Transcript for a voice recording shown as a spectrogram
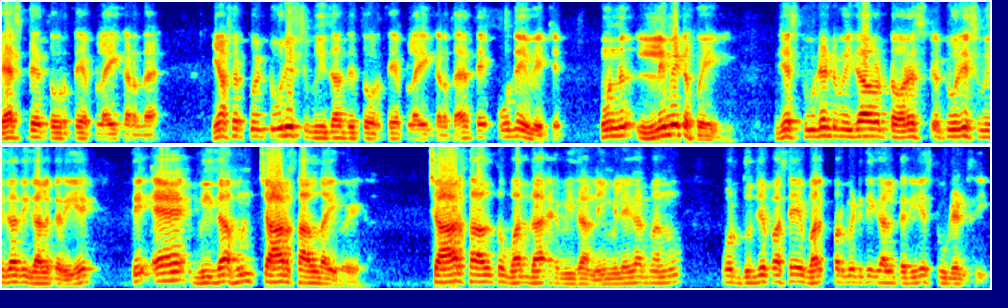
ਗੈਸਟ ਦੇ ਤੌਰ ਤੇ ਅਪਲਾਈ ਕਰਦਾ ਹੈ ਜਾਂ ਫਿਰ ਕੋਈ ਟੂਰਿਸਟ ਵੀਜ਼ਾ ਦੇ ਤੌਰ ਤੇ ਅਪਲਾਈ ਕਰਦਾ ਹੈ ਤੇ ਉਹਦੇ ਵਿੱਚ ਹੁਣ ਲਿਮਿਟ ਹੋਏਗੀ। ਜੇ ਸਟੂਡੈਂਟ ਵੀਜ਼ਾ ਔਰ ਟੂਰਿਸਟ ਟੂਰਿਸਟ ਵੀਜ਼ਾ ਦੀ ਗੱਲ ਕਰੀਏ ਤੇ ਇਹ ਵੀਜ਼ਾ ਹੁਣ 4 ਸਾਲ ਦਾ ਹੀ ਹੋਏਗਾ। 4 ਸਾਲ ਤੋਂ ਵੱਧ ਦਾ ਇਹ ਵੀਜ਼ਾ ਨਹੀਂ ਮਿਲੇਗਾ ਤੁਹਾਨੂੰ ਔਰ ਦੂਜੇ ਪਾਸੇ ਵਰਕ ਪਰਮਿਟ ਦੀ ਗੱਲ ਕਰੀਏ ਸਟੂਡੈਂਟ ਦੀ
